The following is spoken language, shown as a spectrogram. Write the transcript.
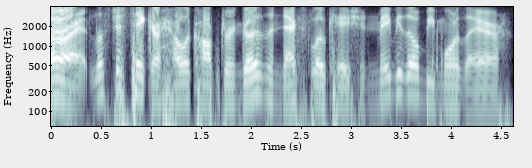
Alright, let's just take our helicopter and go to the next location. Maybe there'll be more there.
